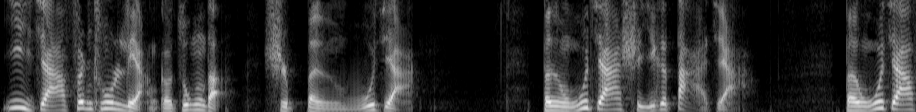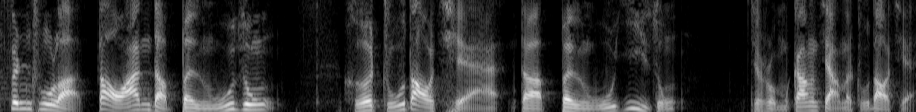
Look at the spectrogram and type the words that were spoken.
一家分出两个宗的是本无家，本无家是一个大家，本无家分出了道安的本无宗和竺道潜的本无义宗，就是我们刚讲的竺道潜、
